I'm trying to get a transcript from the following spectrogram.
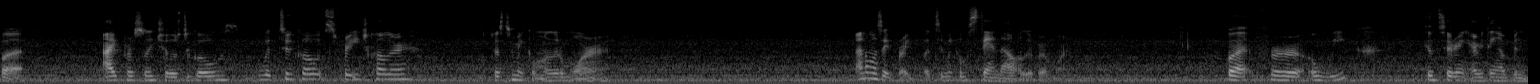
But I personally chose to go with two coats for each color just to make them a little more I don't want to say bright but to make them stand out a little bit more. But for a week considering everything I've been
